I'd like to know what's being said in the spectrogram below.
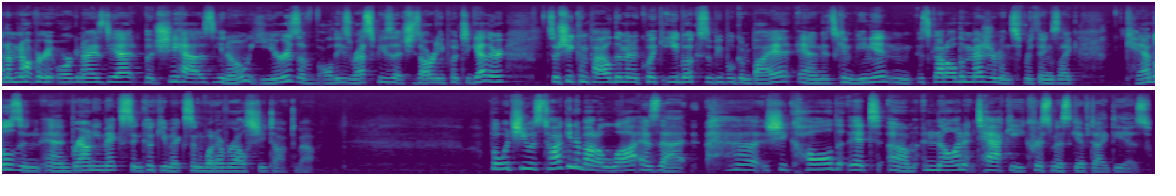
and I'm not very organized yet. But she has, you know, years of all these recipes that she's already put together. So she compiled them in a quick ebook so people can buy it and it's convenient and it's got all the measurements for things like candles and, and brownie mix and cookie mix and whatever else she talked about. But what she was talking about a lot is that uh, she called it um, non tacky Christmas gift ideas.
